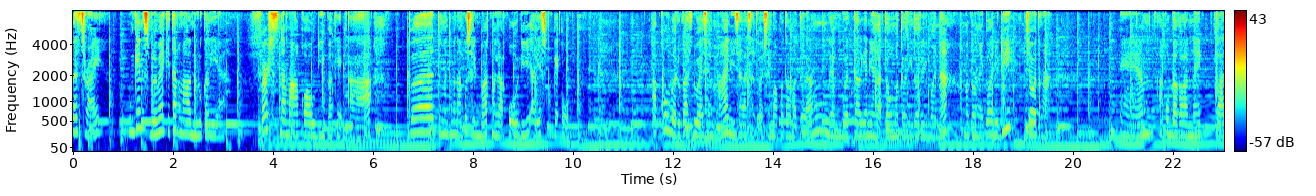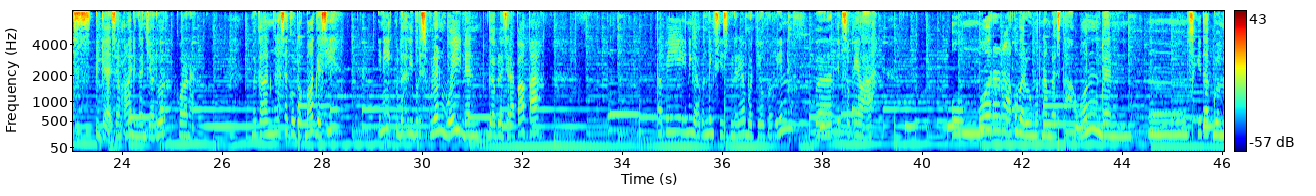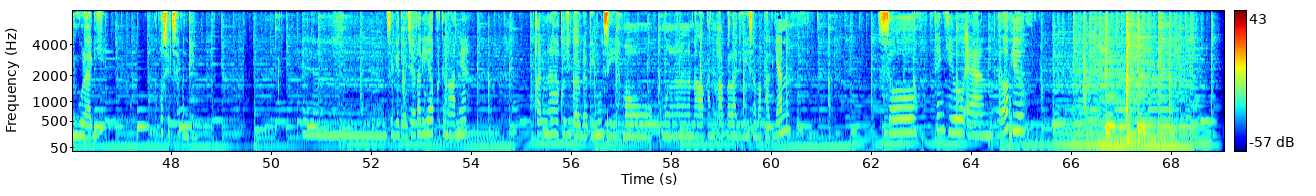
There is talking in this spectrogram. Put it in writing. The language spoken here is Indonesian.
That's right. Mungkin sebelumnya kita kenalan dulu kali ya. First, nama aku Audi pakai A, but teman-teman aku sering banget manggil aku Odi alias pakai O. Aku baru kelas 2 SMA di salah satu SMA Kota Magelang dan buat kalian yang nggak tahu Magelang itu ada di mana, Magelang itu ada di Jawa Tengah. And aku bakalan naik kelas 3 SMA dengan jalur Corona. Bakalan ngerasa goblok banget gak sih? Ini udah libur sebulan boy dan gak belajar apa-apa. Tapi ini gak penting sih sebenarnya buat diobrolin, but it's okay lah. Umur aku baru umur 16 tahun dan hmm, sekitar dua minggu lagi aku sweet 17. And segitu aja kali ya perkenalannya karena aku juga udah bingung sih mau mengenalkan apa lagi sama kalian. So, thank you and I love you.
